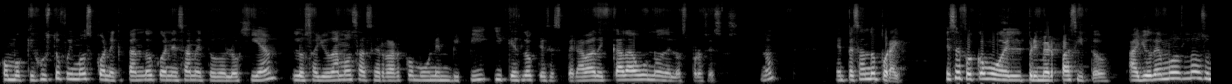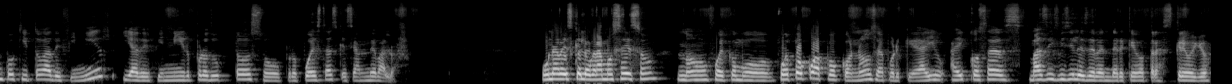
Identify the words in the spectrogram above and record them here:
como que justo fuimos conectando con esa metodología, los ayudamos a cerrar como un MVP y qué es lo que se esperaba de cada uno de los procesos, ¿no? Empezando por ahí. Ese fue como el primer pasito. Ayudémoslos un poquito a definir y a definir productos o propuestas que sean de valor. Una vez que logramos eso, no fue como, fue poco a poco, ¿no? O sea, porque hay, hay cosas más difíciles de vender que otras, creo yo,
